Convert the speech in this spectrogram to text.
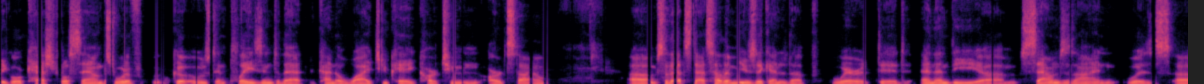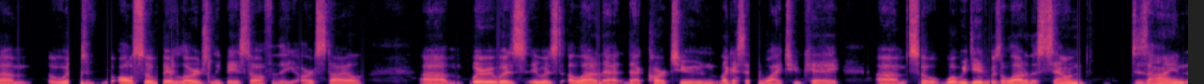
big orchestral sound that sort of goes and plays into that kind of Y2K cartoon art style. Um, so that's that's how the music ended up where it did, and then the um, sound design was um, was also very largely based off of the art style um, where it was it was a lot of that that cartoon, like I said, Y2K. Um, so what we did was a lot of the sound design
